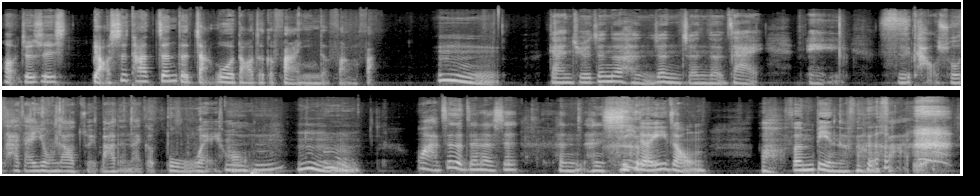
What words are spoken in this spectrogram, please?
哦，就是表示他真的掌握到这个发音的方法。嗯。感觉真的很认真的在诶、欸、思考，说他在用到嘴巴的那个部位，哦，嗯，嗯哇，这个真的是很很细的一种哦分辨的方法耶。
